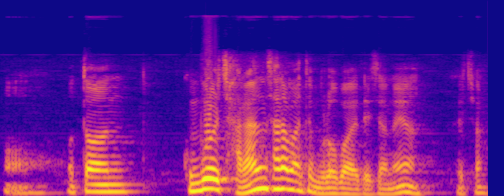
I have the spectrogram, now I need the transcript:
어, 어떤 공부를 잘하는 사람한테 물어봐야 되잖아요. 그렇죠?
